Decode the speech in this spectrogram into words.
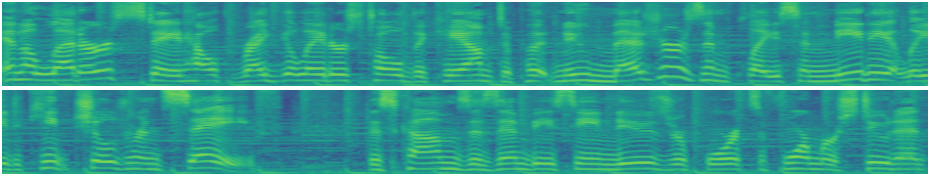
In a letter, state health regulators told the camp to put new measures in place immediately to keep children safe. This comes as NBC News reports a former student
